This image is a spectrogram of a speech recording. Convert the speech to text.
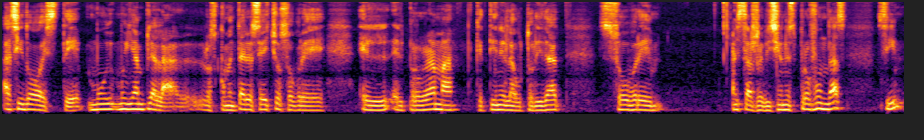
ha sido este, muy, muy amplia los comentarios hechos sobre el, programa que tiene la autoridad sobre estas revisiones profundas, ¿sí?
